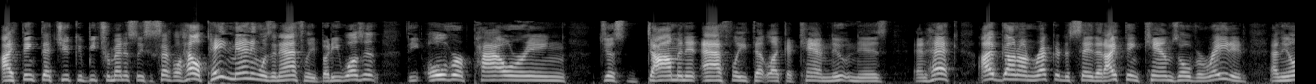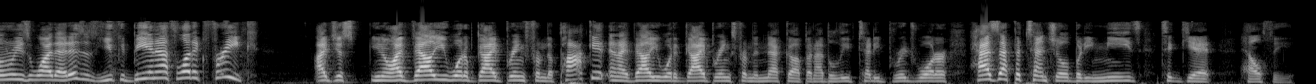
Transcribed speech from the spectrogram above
I think that you could be tremendously successful. Hell, Peyton Manning was an athlete, but he wasn't the overpowering, just dominant athlete that like a Cam Newton is. And heck, I've gone on record to say that I think Cam's overrated, and the only reason why that is is you could be an athletic freak I just, you know, I value what a guy brings from the pocket and I value what a guy brings from the neck up. And I believe Teddy Bridgewater has that potential, but he needs to get healthy.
